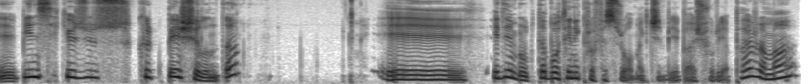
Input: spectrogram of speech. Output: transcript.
E, 1845 yılında e, Edinburgh'da botanik profesörü olmak için bir başvuru yapar ama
